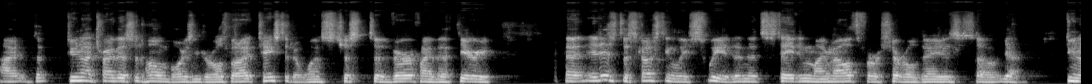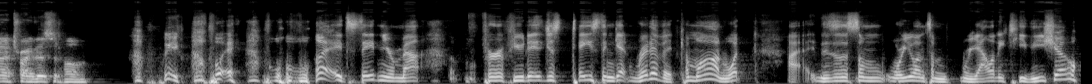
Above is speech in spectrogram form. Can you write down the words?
I do not try this at home, boys and girls, but I tasted it once just to verify that theory. And it is disgustingly sweet, and it stayed in my mouth for several days. So, yeah, do not try this at home. Wait, what? What? It stayed in your mouth for a few days. Just taste and get rid of it. Come on. What? I, this is some. Were you on some reality TV show?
